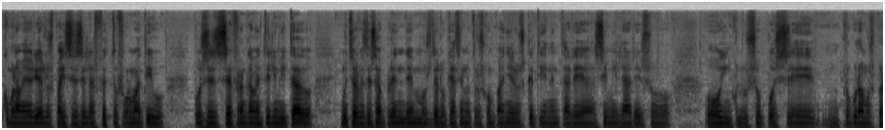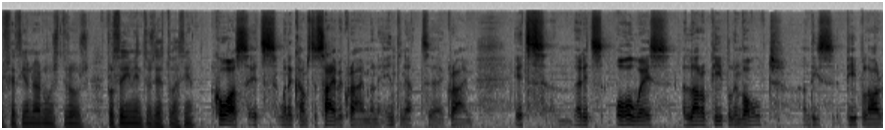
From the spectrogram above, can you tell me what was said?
como la mayoría de los países, el aspecto formativo pues es francamente limitado, muchas veces aprendemos de lo que hacen otros compañeros que tienen tareas similares o, o incluso pues eh, procuramos perfeccionar nuestros procedimientos de actuación. Of course, it's when it comes to cybercrime and internet uh, crime, it's that it's always a lot of people involved, and these people are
